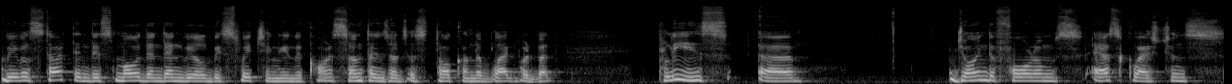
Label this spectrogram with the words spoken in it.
we will start in this mode and then we'll be switching in the course. Sometimes I'll just talk on the blackboard, but please uh, join the forums, ask questions.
